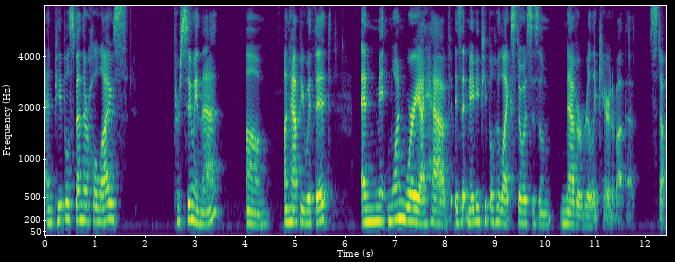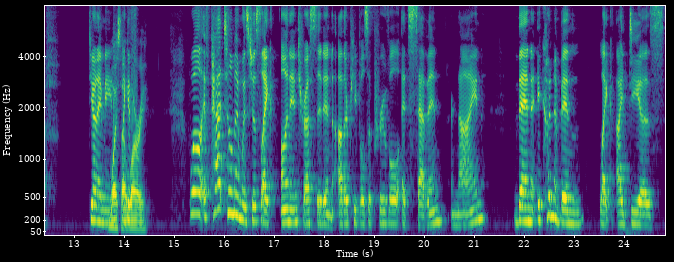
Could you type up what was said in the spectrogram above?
And people spend their whole lives pursuing that, um, unhappy with it. And one worry I have is that maybe people who like Stoicism never really cared about that stuff. Do you know what I mean? Why is that like worry? Well, if Pat Tillman was just like uninterested in other people's approval at seven or nine, then it couldn't have been like ideas.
